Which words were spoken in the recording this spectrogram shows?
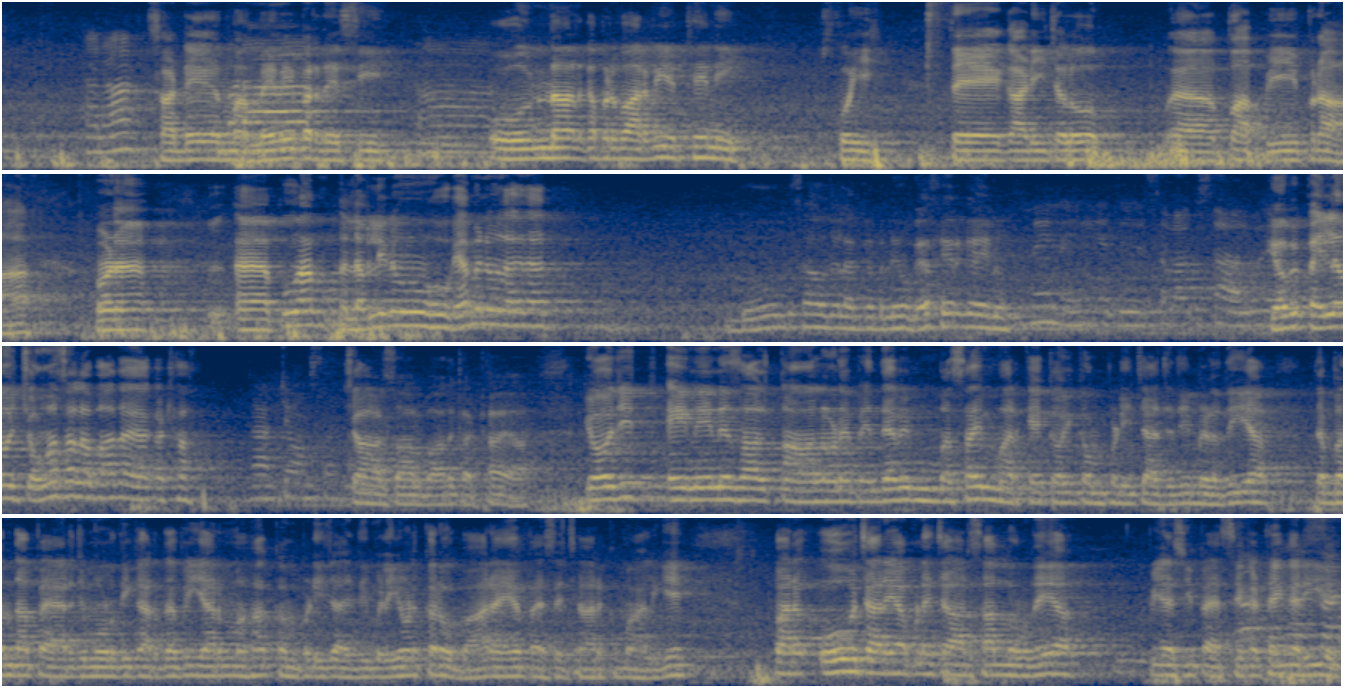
ਹਨਾ? ਸਾਡੇ ਮਾਮੇ ਵੀ ਪਰਦੇਸੀ ਹਾਂ। ਉਹ ਨਾਨਕਾ ਪਰਿਵਾਰ ਵੀ ਇੱਥੇ ਨਹੀਂ ਕੋਈ। ਤੇ ਗਾੜੀ ਚਲੋ ਅਹ ਭਾਬੀ ਭਰਾ। ਹੁਣ ਅਹ ਭੂਆ ਲਵਲੀ ਨੂੰ ਹੋ ਗਿਆ ਮੈਨੂੰ ਲੱਗਦਾ? ਦੋ ਕੁ ਸਾਲ ਦੇ ਲੱਗੇ ਬੰਨੇ ਹੋ ਗਿਆ ਫਿਰ ਗਏ ਨੂੰ? ਨਹੀਂ ਨਹੀਂ ਅਜੇ ਸਵਾ ਕੁ ਸਾਲ ਹੋਏ। ਕਿਉਂਕਿ ਪਹਿਲਾਂ ਉਹ 4 ਸਾਲਾਂ ਬਾਅਦ ਆਇਆ ਇਕੱਠਾ। 4 ਸਾਲ ਬਾਅਦ। ਇਕੱਠਾ ਆਇਆ ਕਿਉਂ ਜੀ ਇੰਨੇ ਇੰਨੇ ਸਾਲ ਤਾਂ ਲਾਉਣੇ ਪੈਂਦੇ ਆ ਵੀ ਮਸਾ ਹੀ ਮਰ ਕੇ ਕੋਈ ਕੰਪਨੀ ਚੱਜ ਦੀ ਮਿਲਦੀ ਆ ਤੇ ਬੰਦਾ ਪੈਰ ਜਮਾਉਣ ਦੀ ਕਰਦਾ ਵੀ ਯਾਰ ਮਹਾ ਕੰਪਨੀ ਚੱਜ ਦੀ ਮਿਲੀ ਹੁਣ ਘਰੋਂ ਬਾਹਰ ਆਏ ਆ ਪੈਸੇ ਚਾਰ ਕਮਾ ਲਈਏ। ਪਰ ਉਹ ਵਿਚਾਰੇ ਆਪਣੇ 4 ਸਾਲ ਲਾਉਂਦੇ ਆ ਵੀ ਅਸੀਂ ਪੈਸੇ ਇਕੱਠੇ ਕਰੀਏ।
